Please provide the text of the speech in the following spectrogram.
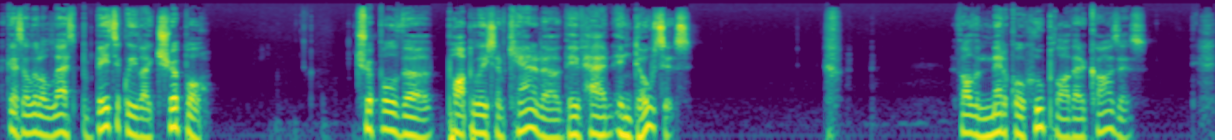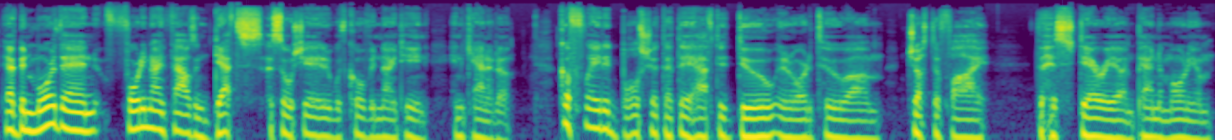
I guess a little less, but basically like triple, triple the population of Canada they've had in doses. With all the medical hoopla that it causes. There have been more than 49,000 deaths associated with COVID 19 in Canada. Conflated bullshit that they have to do in order to um, justify the hysteria and pandemonium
